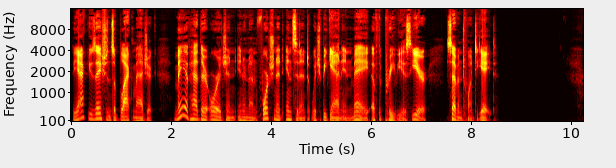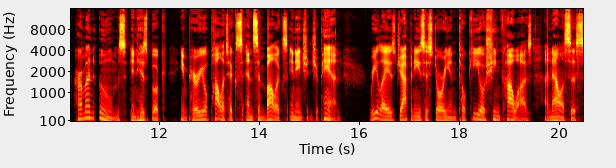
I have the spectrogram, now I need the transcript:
The accusations of black magic may have had their origin in an unfortunate incident which began in May of the previous year, 728. Herman Ooms, in his book Imperial Politics and Symbolics in Ancient Japan, relays Japanese historian Tokio Shinkawa's analysis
